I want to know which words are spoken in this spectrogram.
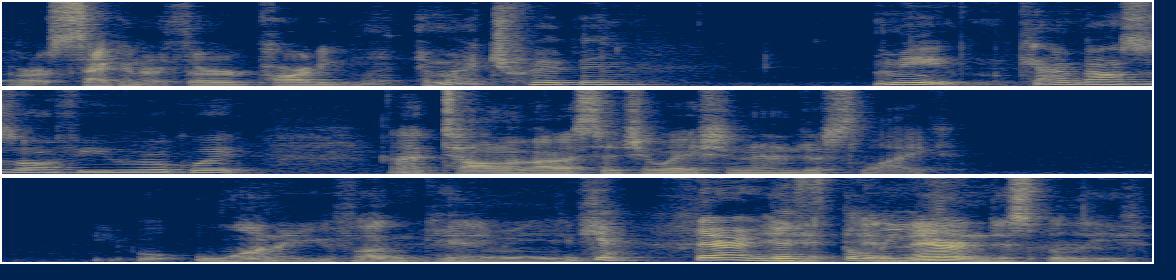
or a second or third party am i tripping let me can i bounce this off of you real quick and i tell them about a situation and they're just like one are you fucking kidding me Yeah. They're in and, disbelief. and they're in disbelief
